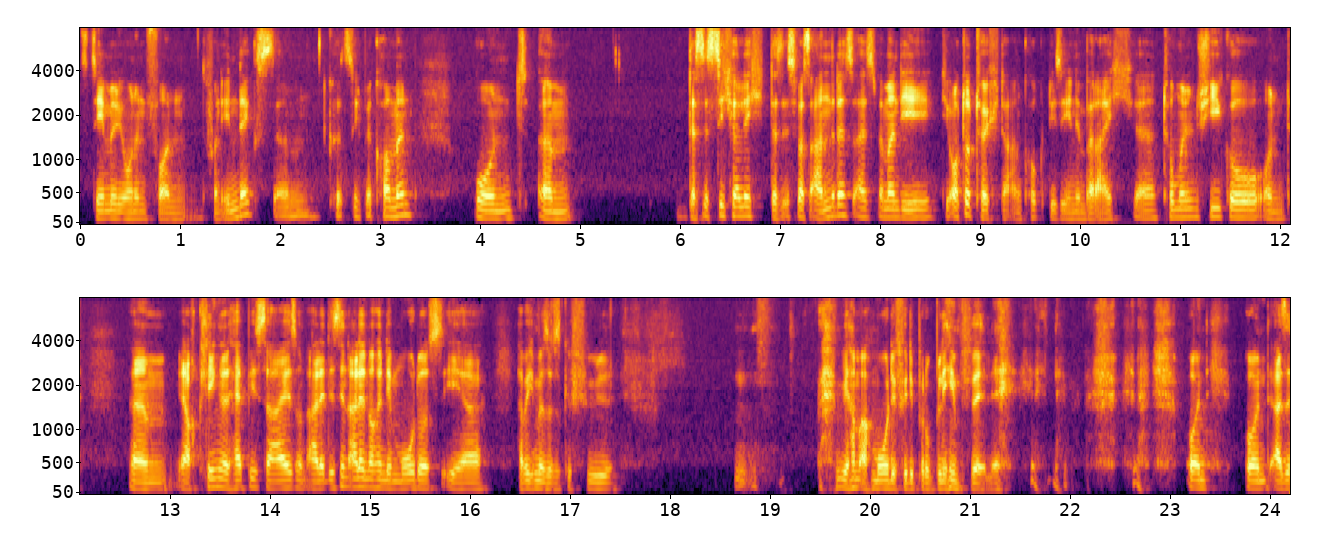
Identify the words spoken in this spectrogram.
10 Millionen von, von Index ähm, kürzlich bekommen. Und ähm, das ist sicherlich, das ist was anderes, als wenn man die, die Otto-Töchter anguckt, die sich in dem Bereich äh, tummeln, Chico und ähm, ja auch Klingel, Happy Size und alle, die sind alle noch in dem Modus eher, habe ich mir so das Gefühl, wir haben auch Mode für die Problemfälle. und und also,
